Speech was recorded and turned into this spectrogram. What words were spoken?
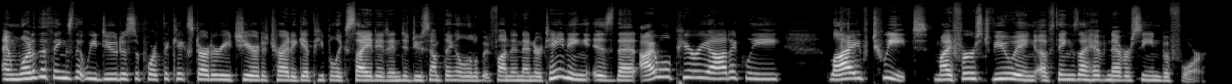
And one of the things that we do to support the Kickstarter each year to try to get people excited and to do something a little bit fun and entertaining is that I will periodically live tweet my first viewing of things I have never seen before.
